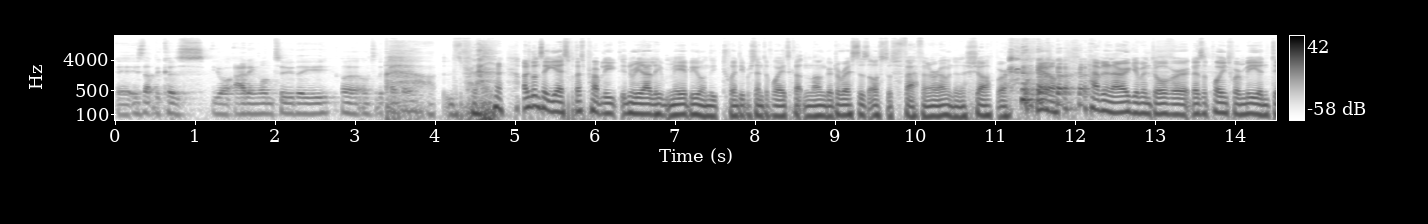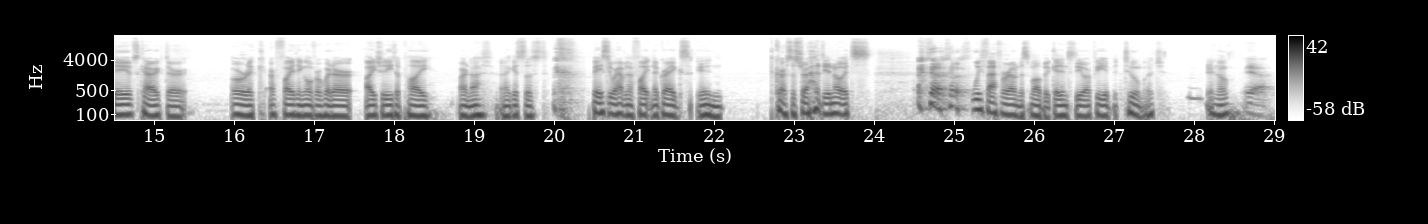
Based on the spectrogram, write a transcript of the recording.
is that because you're adding onto the, uh, onto the campaign? I was going to say yes, but that's probably in reality maybe only twenty percent of why it's gotten longer. The rest is us just faffing around in a shop or you know having an argument over. There's a point where me and Dave's character Ulrich are fighting over whether I should eat a pie or not. And I guess just basically we're having a fight in the Greggs in Curse of Strahd. You know, it's we faff around a small bit, get into the RP a bit too much. You know, yeah,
